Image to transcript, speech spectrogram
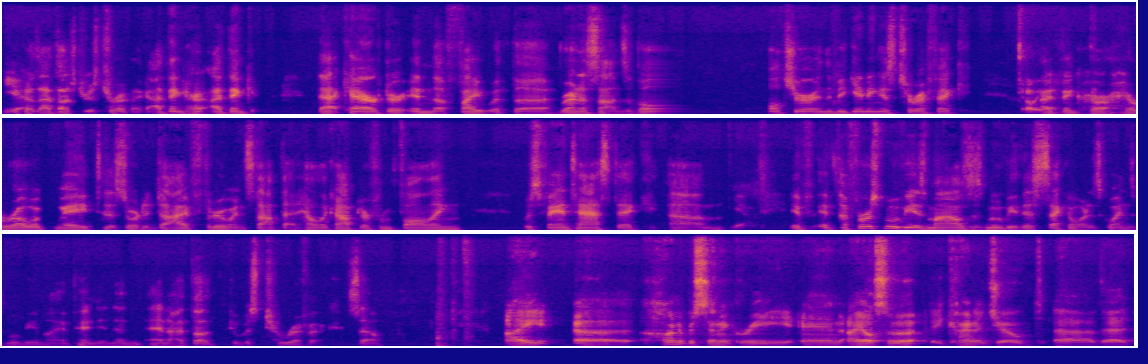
yeah. because I thought she was terrific. I think her, I think that character in the fight with the Renaissance Vulture in the beginning is terrific. oh, yeah. I think her heroic way to sort of dive through and stop that helicopter from falling was fantastic. Um, Yeah. If if the first movie is Miles's movie, this second one is Gwen's movie, in my opinion, and and I thought it was terrific. So I uh, 100% agree, and I also kind of joked uh, that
